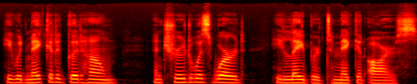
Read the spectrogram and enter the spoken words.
he would make it a good home, and true to his word, he labored to make it ours.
